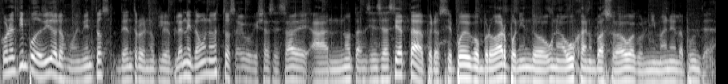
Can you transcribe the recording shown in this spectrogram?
Con el tiempo debido a los movimientos dentro del núcleo del planeta. Bueno, esto es algo que ya se sabe a no tan ciencia cierta, pero se puede comprobar poniendo una aguja en un vaso de agua con un imán en la punta.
